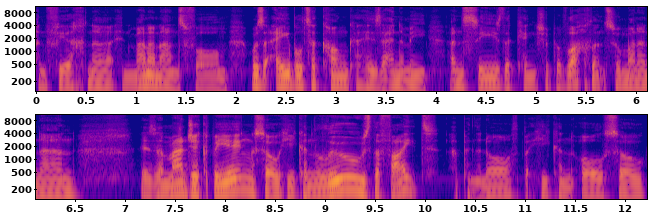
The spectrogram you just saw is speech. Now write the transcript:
and Fiachna, in Mananan's form, was able to conquer his enemy and seize the kingship of Lochlann. So Mananan is a magic being, so he can lose the fight up in the north, but he can also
